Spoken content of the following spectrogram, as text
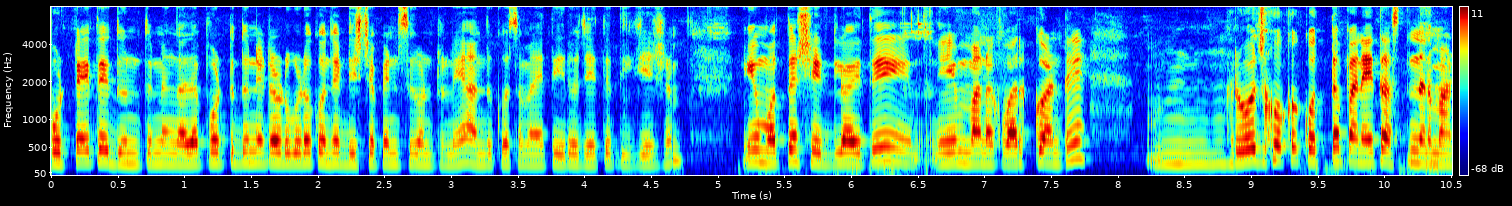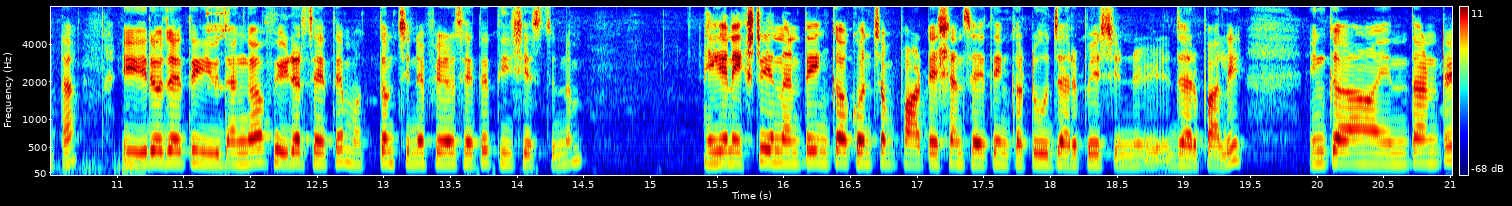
పొట్టు అయితే దున్నుతున్నాం కదా. పొట్టు దున్నేటప్పుడు కూడా కొంచెం డిస్టర్బెన్స్గా ఉంటున్నాయి. అందుకోసం అయితే ఈరోజు అయితే తీసేసాం ఇక మొత్తం షెడ్లో అయితే ఏం మనకు వర్క్ అంటే రోజుకు ఒక కొత్త పని అయితే వస్తుందన్నమాట. ఈరోజు అయితే ఈ విధంగా ఫీడర్స్ అయితే మొత్తం చిన్న ఫీడర్స్ అయితే తీసేస్తున్నాం. ఇక నెక్స్ట్ ఏంటంటే ఇంకా కొంచెం పార్టేషన్స్ అయితే ఇంకా టూ జరిపేసి జరపాలి. ఇంకా ఎంత అంటే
